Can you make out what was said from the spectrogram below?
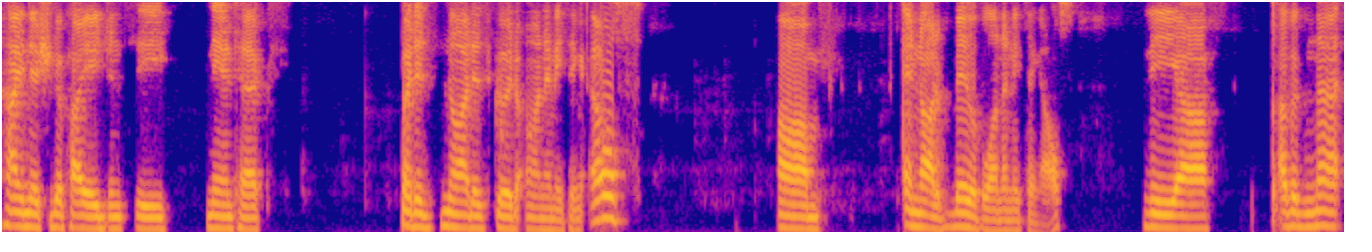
high initiative, high agency Nantex, but is not as good on anything else um, and not available on anything else. The uh, other than that,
